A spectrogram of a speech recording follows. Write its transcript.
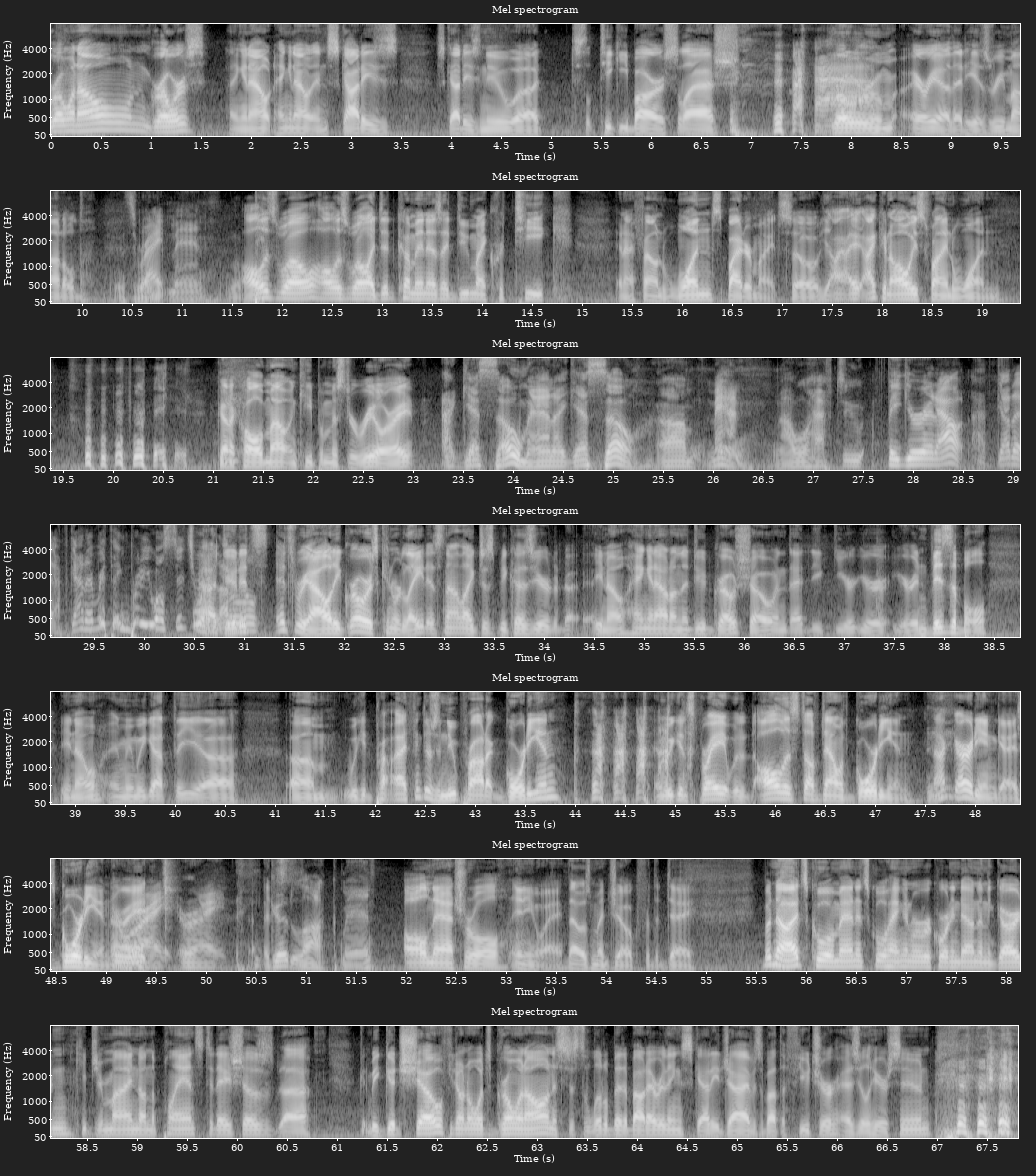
Growing on, growers? Hanging out, hanging out in Scotty's Scotty's new uh, tiki bar slash grow room area that he has remodeled. That's right, man. All is well. All is well. I did come in as I do my critique, and I found one spider mite. So yeah, I, I can always find one. Got to call him out and keep him Mr. Real, right? I guess so, man. I guess so. Um, man, I will have to figure it out. I've got I've got everything pretty well situated. I dude, it's it's reality. Growers can relate. It's not like just because you're you know hanging out on the Dude Grow show and that you, you're you're you're invisible. You know, I mean, we got the. Uh, um, we could. Pro- I think there's a new product, Gordian, and we can spray it with all this stuff down with Gordian, not Guardian, guys. Gordian, all right? right, right. Good luck, man. all natural. Anyway, that was my joke for the day. But no, it's cool, man. It's cool hanging. We're recording down in the garden. Keeps your mind on the plants. Today's show's uh, gonna be a good show. If you don't know what's growing on, it's just a little bit about everything. Scotty jives about the future, as you'll hear soon,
